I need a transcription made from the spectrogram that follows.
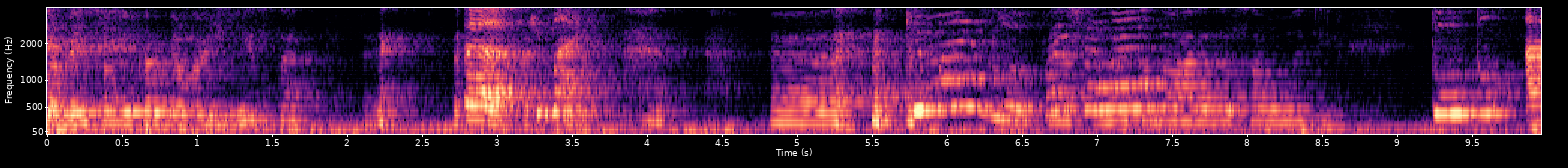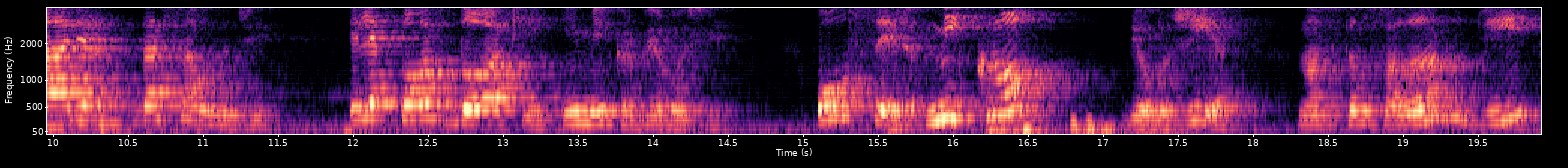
Também sou microbiologista. ah, que mais? É, Que mais, Lu? Pode é, falar. é a área da saúde. Tudo área da saúde. Ele é pós-doc em microbiologia. Ou seja, microbiologia, nós estamos falando de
